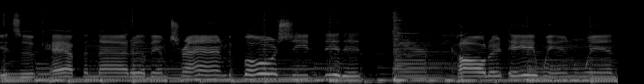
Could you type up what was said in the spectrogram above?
It took half the night of him trying before she did it. Called it a win win.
